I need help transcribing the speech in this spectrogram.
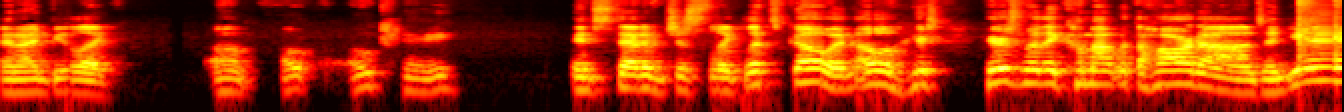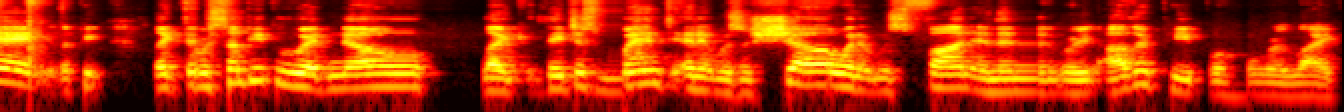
And I'd be like, um, "Oh, okay." Instead of just like, "Let's go," and oh, here's here's where they come out with the hard-ons, and yay! The pe- like there were some people who had no like they just went and it was a show and it was fun, and then there were other people who were like,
